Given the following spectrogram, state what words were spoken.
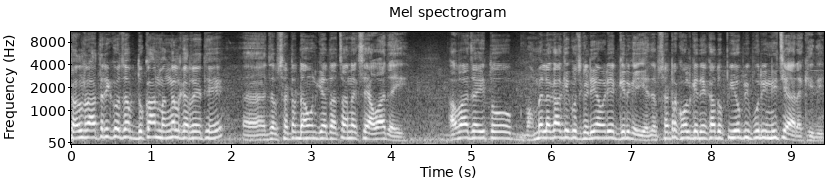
कल रात्रि को जब दुकान मंगल कर रहे थे जब शटर डाउन किया तो अचानक से आवाज़ आई। आवाज़ आई तो हमें लगा कि कुछ घड़ियाँ वड़ियाँ गिर गई है। जब शटर खोल के देखा तो पीओपी पूरी नीचे आ रखी थी।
